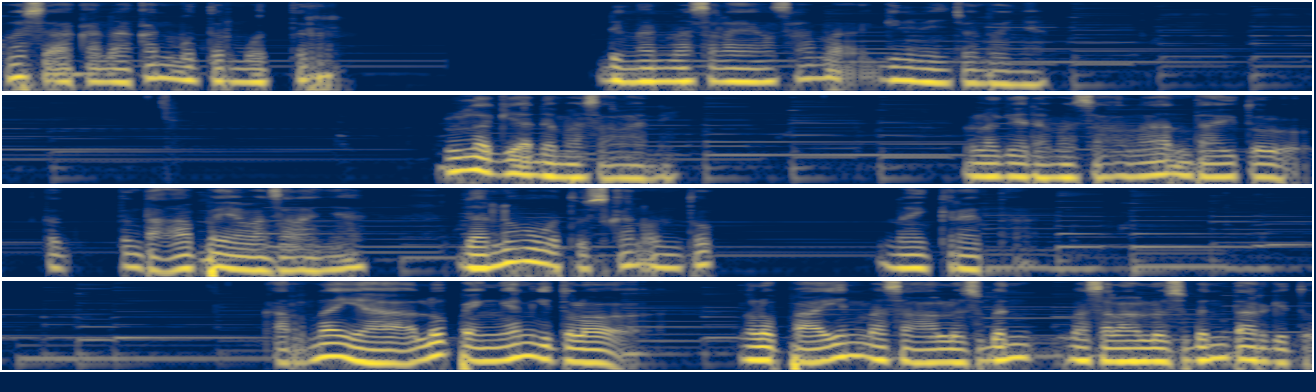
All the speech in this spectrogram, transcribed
Gue seakan-akan muter-muter dengan masalah yang sama. Gini nih contohnya. Lu lagi ada masalah nih lu lagi ada masalah entah itu tentang apa ya masalahnya dan lu memutuskan untuk naik kereta. Karena ya lu pengen gitu loh ngelupain masa lalu seben masa lalu sebentar gitu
